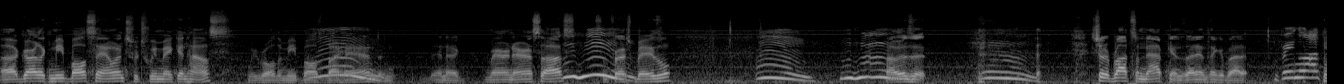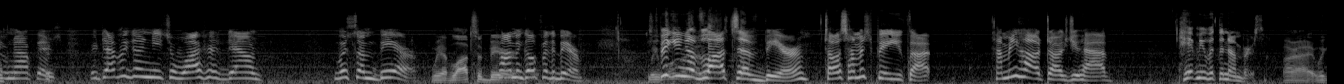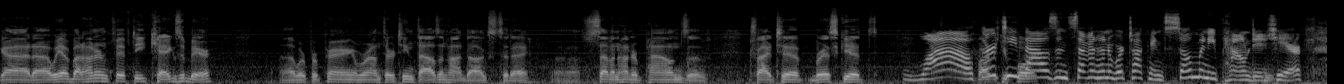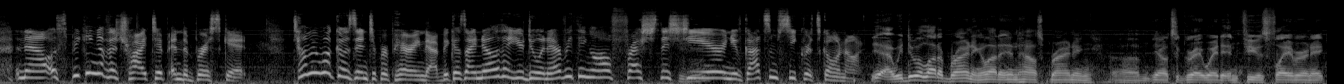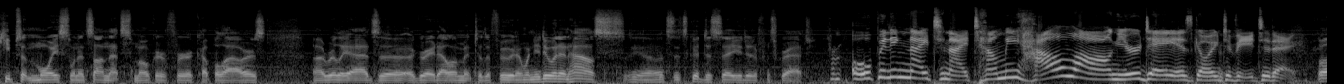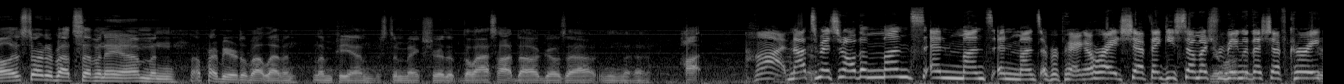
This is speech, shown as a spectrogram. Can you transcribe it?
Uh, garlic meatball sandwich, which we make in house. We roll the meatballs by Mm. hand and in a marinara sauce, Mm-hmm. some fresh basil. Mm. -hmm. How is it? Mm. Should have brought some napkins. I didn't think about it. Bring lots of napkins. You're definitely going to need to wash this down with some beer. We have lots of beer. Come and go for the beer. We Speaking of lots of beer, tell us how much beer you got, how many hot dogs you have. Hit me with the numbers. All right, we got uh, we have about 150 kegs of beer. Uh, we're preparing around 13,000 hot dogs today. Uh, 700 pounds of tri-tip brisket. Wow, 13,700. We're talking so many poundage here. Now, speaking of the tri tip and the brisket, tell me what goes into preparing that because I know that you're doing everything all fresh this Mm-hmm. year and you've got some secrets going on. Yeah, we do a lot of brining, a lot of in-house brining. Um, you know, it's a great way to infuse flavor, and it keeps it moist when it's on that smoker for a couple hours. Uh, really adds a, a great element to the food. And when you do it in-house, you know, it's, it's good to say you did it from scratch. From opening night tonight, tell me how long your day is going to be today. Well, it started about 7 a.m., and I'll probably be here till about 11, 11 p.m., just to make sure that the last hot dog goes out and uh, hot. Hot. Not to mention all the months and months and months of preparing. All right, Chef, thank you so much for being with us, Chef Curry.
